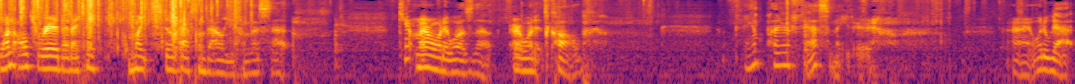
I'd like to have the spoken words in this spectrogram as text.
one ultra rare that I think might still have some value from this set. Can't remember what it was though, or what it's called. Vampire Fascinator. Alright, what do we got?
